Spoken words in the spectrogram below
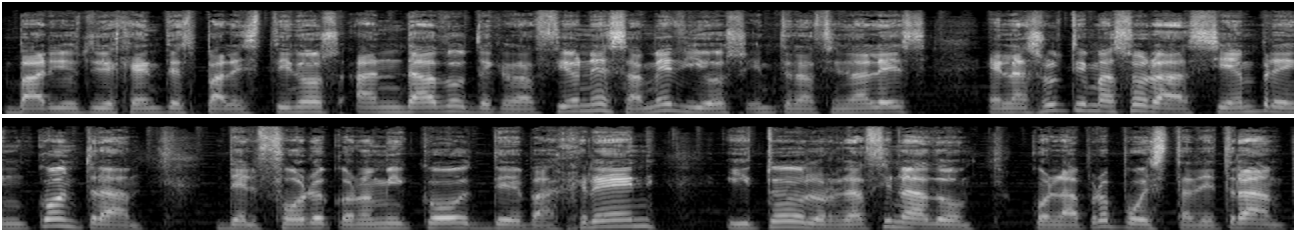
Varios dirigentes palestinos han dado declaraciones a medios internacionales en las últimas horas, siempre en contra del Foro Económico de Bahrein y todo lo relacionado con la propuesta de Trump.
